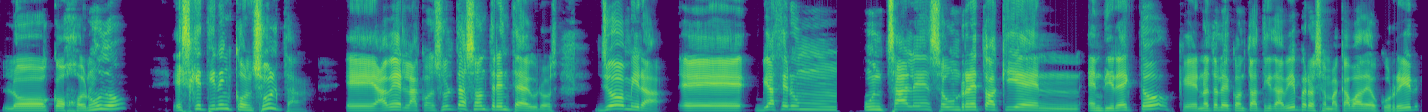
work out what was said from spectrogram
Lo cojonudo es que tienen consulta. Eh, a ver, la consulta son 30 euros. Yo, mira, eh, voy a hacer un, challenge o un reto aquí en, directo, que no te lo he contado a ti, David, pero se me acaba de ocurrir.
